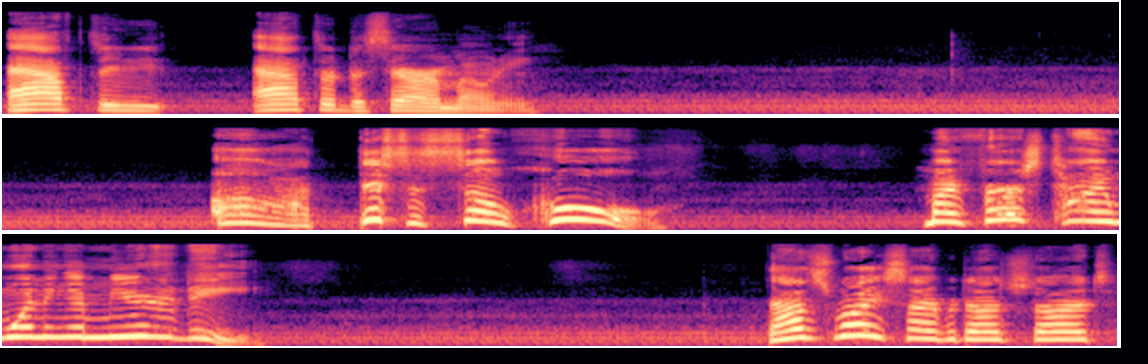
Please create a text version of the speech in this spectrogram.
after after the ceremony. Oh, this is so cool! My first time winning immunity! That's right, Cyber Dodge Dart.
